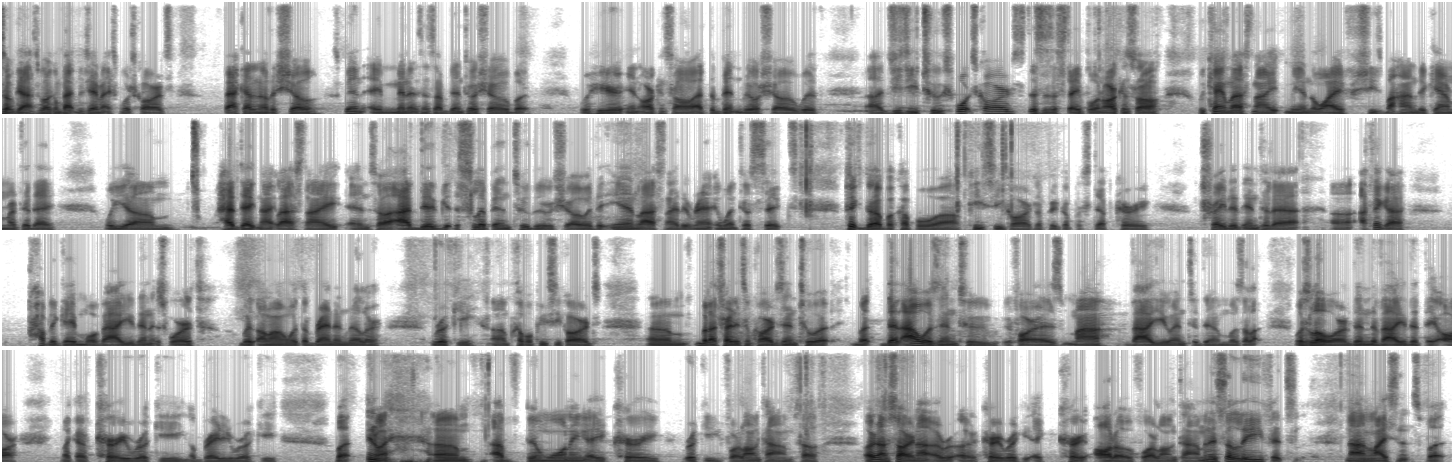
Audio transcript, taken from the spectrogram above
What's up, guys? Welcome back to JMac Sports Cards. Back at another show. It's been a minute since I've been to a show, but we're here in Arkansas at the Bentonville show with uh, GG2 Sports Cards. This is a staple in Arkansas. We came last night, me and the wife. She's behind the camera today. We um, had date night last night, and so I did get to slip into the show at the end last night. It ran, it went till six. Picked up a couple uh, PC cards. I picked up a Steph Curry, traded into that. Uh, I think I probably gave more value than it's worth, with along with the Brandon Miller rookie, a um, couple PC cards. Um, but I traded some cards into it. But that I was into, as far as my value into them, was a lot, was lower than the value that they are, like a Curry rookie, a Brady rookie. But anyway, um, I've been wanting a Curry rookie for a long time. So, or I'm sorry, not a, a Curry rookie, a Curry auto for a long time. And it's a Leaf. It's non-licensed, but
